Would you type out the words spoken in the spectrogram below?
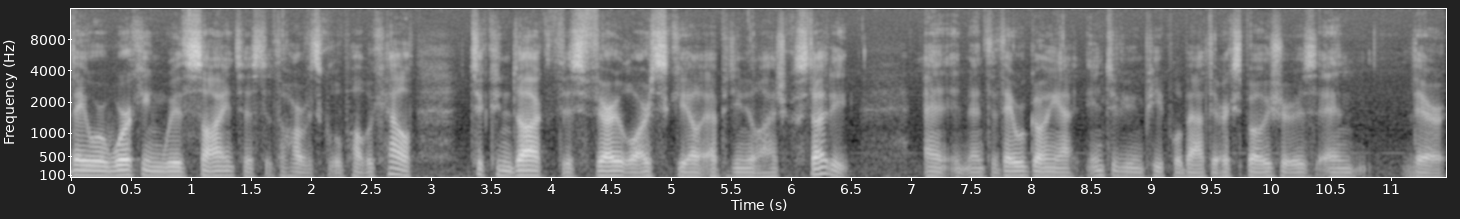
they were working with scientists at the Harvard School of Public Health to conduct this very large scale epidemiological study. And it meant that they were going out interviewing people about their exposures and their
